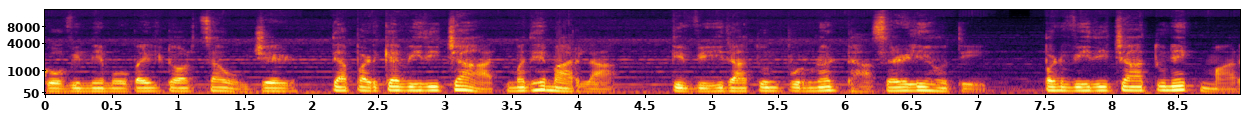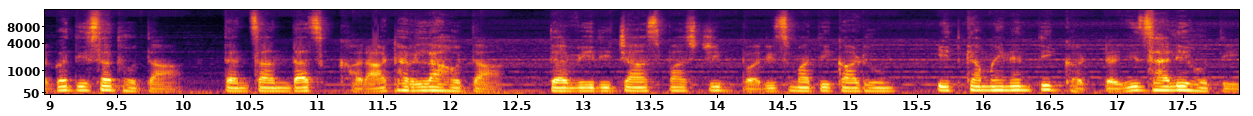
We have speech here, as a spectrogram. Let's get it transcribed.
गोविंदने मोबाईल टॉर्चचा उजेड त्या पडक्या विहिरीच्या आतमध्ये मारला. ती विहिरातून पूर्ण ढासळली होती. पण विहिरीच्या आतून एक मार्ग दिसत होता. त्यांचा अंदाज खरा ठरला होता. त्या विहिरीच्या आसपासची बरीच माती काढून इतक्या महिन्यात ती घट्टही झाली होती.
